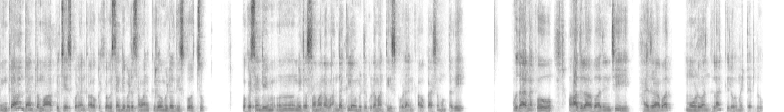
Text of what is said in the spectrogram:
ఇంకా దాంట్లో మార్పులు చేసుకోవడానికి అవకాశం ఒక సెంటీమీటర్ సమానం కిలోమీటర్ తీసుకోవచ్చు. ఒక సెంటీమీటర్ సమాన వంద కిలోమీటర్ కూడా మనం తీసుకోవడానికి అవకాశం ఉంటుంది. ఉదాహరణకు ఆదిలాబాద్ నుంచి హైదరాబాద్ మూడు వందల కిలోమీటర్లు.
